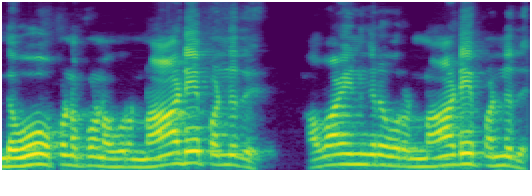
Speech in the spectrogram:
இந்த ஓ ஓப்பனை போன ஒரு நாடே பண்ணுது. ஹவாயின்கிற ஒரு நாடே பண்ணுது.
